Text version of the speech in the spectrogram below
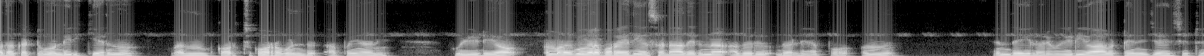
അതൊക്കെ ഇട്ടുകൊണ്ടിരിക്കുകയായിരുന്നു. കുറച്ച് കുറവുണ്ട്. അപ്പോൾ ഞാൻ വീഡിയോ നമ്മൾ ഇങ്ങനെ കുറേ ദിവസം ഇടാതിരുന്ന അതൊരു ഇതല്ലേ? അപ്പോൾ ഒന്ന് എന്തെങ്കിലും ഒരു വീഡിയോ ആവട്ടെ എന്ന് വിചാരിച്ചിട്ട്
